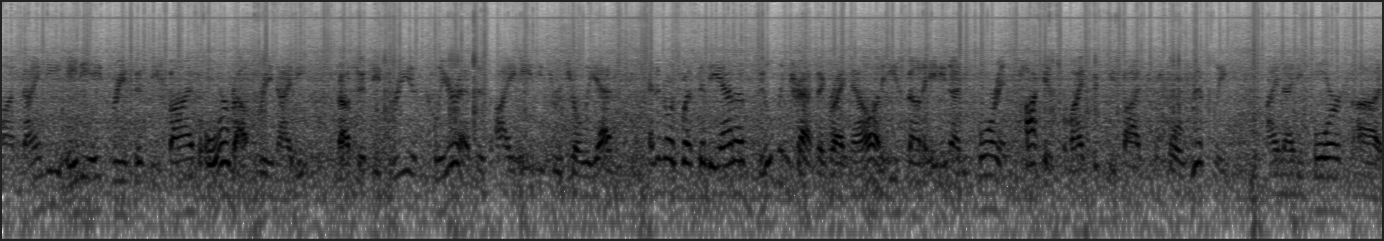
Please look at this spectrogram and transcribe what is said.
on 90, 88, 355, or Route 390. Route 53 is clear, as is I-80 through Joliet. And in northwest Indiana, building traffic right now on eastbound 8094 in pockets from I-65 before Ripley. I-94, uh,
